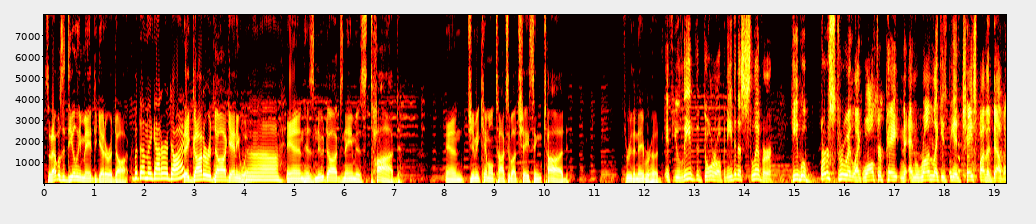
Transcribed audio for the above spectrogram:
So that was a deal he made to get her a dog. But then they got her a dog? They got her a dog anyway. Uh. and his new dog's name is Todd. And Jimmy Kimmel talks about chasing Todd through the neighborhood. If you leave the door open, even a sliver, he will burst through it like Walter Payton and run like he's being chased by the devil.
